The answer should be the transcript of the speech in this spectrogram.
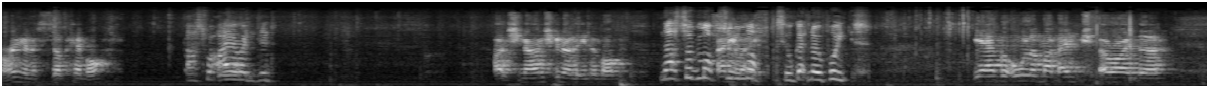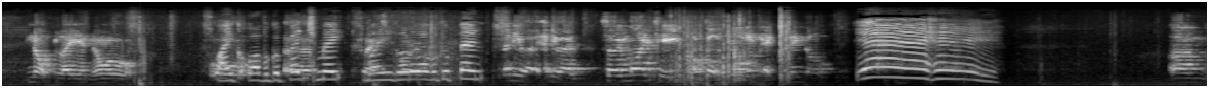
I'm going to sub him off. That's what I already did. Actually, no, I'm just going to leave him. Now sub him off, sub him Anyway. off, 'cause he'll get no points. Yeah, but all of my bench are either not playing or. That's why you got to have a good bench, uh, mate. That's why you got to have a good bench. Anyway, anyway, so in my team, I've got Jordan Pickford in goal. Yay! Um.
